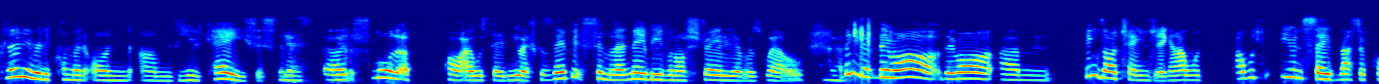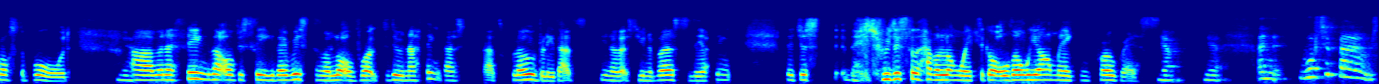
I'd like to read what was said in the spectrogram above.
can only really comment on um, the uk system yes. uh, yeah. smaller part i would say the us because they're a bit similar and maybe even australia as well i think that there are there are um, things are changing and i would I would even say that's across the board. Yeah. Um, and I think that obviously there is still a lot of work to do, and I think that's that's globally, that's you know that's universally. I think they just they, we just still have a long way to go, although we are making progress. Yeah, yeah. And what about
